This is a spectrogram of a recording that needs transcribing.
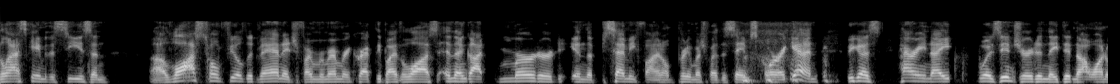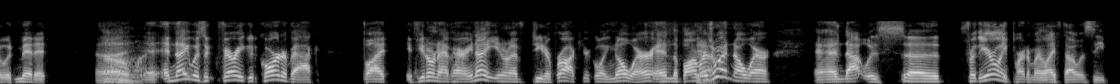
the last game of the season uh, lost home field advantage, if I'm remembering correctly, by the loss, and then got murdered in the semifinal, pretty much by the same score again, because Harry Knight was injured and they did not want to admit it. Uh, Oh, and, and Knight was a very good quarterback, but if you don't have Harry Knight, you don't have Dieter Brock, you're going nowhere, and the Bombers Yeah. went nowhere. And that was uh, for the early part of my life. That was the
